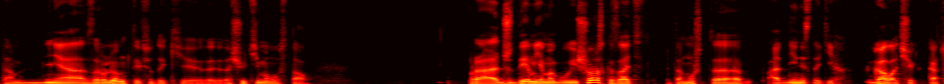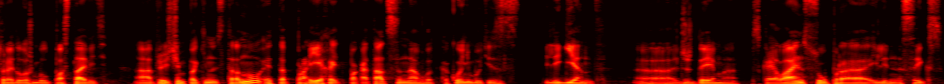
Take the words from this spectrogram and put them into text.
там, дня за рулем ты все-таки ощутимо устал. Про GDM я могу еще рассказать, потому что один из таких галочек, который я должен был поставить, а, прежде чем покинуть страну, это проехать, покататься на вот какой-нибудь из легенд э, GDM, Skyline, Supra или NSX.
